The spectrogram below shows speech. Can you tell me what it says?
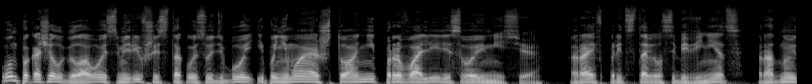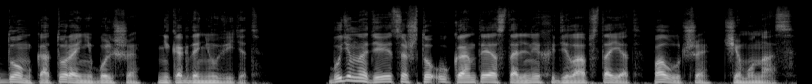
Он покачал головой, смирившись с такой судьбой и понимая, что они провалили свою миссию. Райф представил себе венец, родной дом, который они больше никогда не увидят. Будем надеяться, что у Канта и остальных дела обстоят получше, чем у нас.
